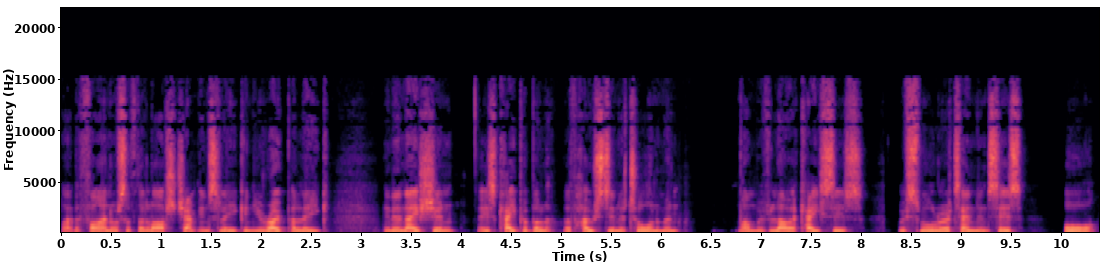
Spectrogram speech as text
like the finals of the last Champions League and Europa League, in a nation that is capable of hosting a tournament, one with lower cases, with smaller attendances or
